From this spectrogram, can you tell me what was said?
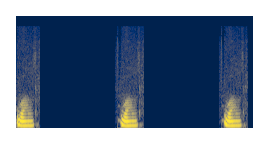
world. World. World.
